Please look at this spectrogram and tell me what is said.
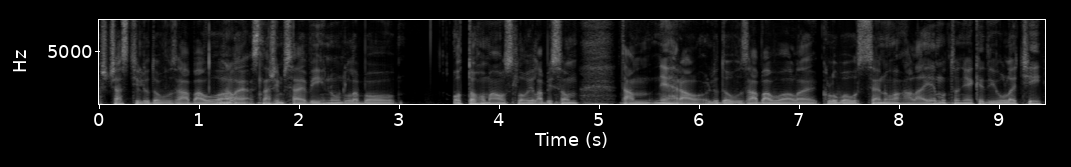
šťastí ľudovú zábavu, no. ale snažím sa aj vyhnúť, lebo od toho ma oslovil, aby som tam nehral ľudovú zábavu, ale klubovú scénu, ale aj jemu to niekedy uletí.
